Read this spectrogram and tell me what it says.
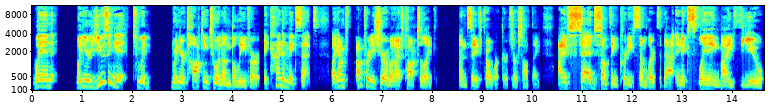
when when you're using it to a when you're talking to an unbeliever, it kind of makes sense. Like I'm I'm pretty sure when I've talked to like unsaved coworkers or something, I've said something pretty similar to that in explaining my view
